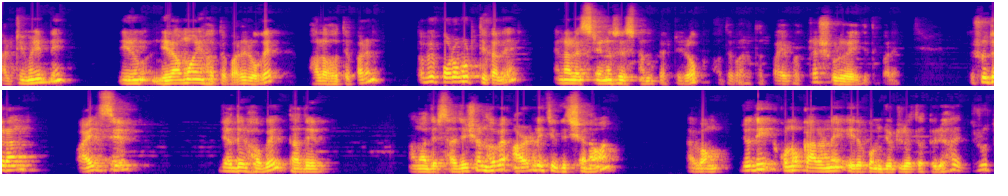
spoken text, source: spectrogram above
আলটিমেটলি নিরাময় হতে পারে, রোগের ভালো হতে পারেন। তবে পরবর্তীকালে অ্যানালাস্টেনোসিস নামক একটি রোগ হতে পারে অর্থাৎ পাইপথটা শুরু হয়ে যেতে পারে। সুতরাং পাইলসের যাদের হবে, তাদের আমাদের সাজেশন হবে আর্লি চিকিৎসা নেওয়া এবং যদি কোনো কারণে এরকম জটিলতা তৈরি হয়, দ্রুত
